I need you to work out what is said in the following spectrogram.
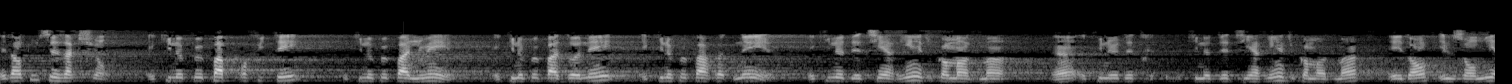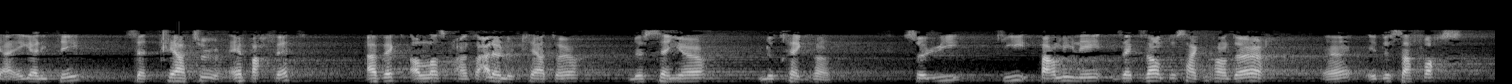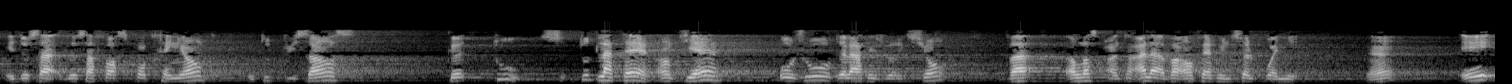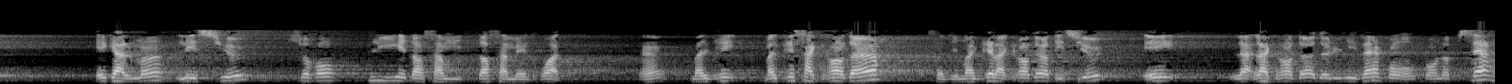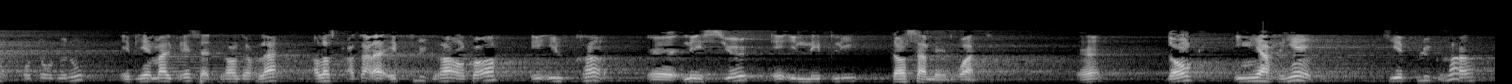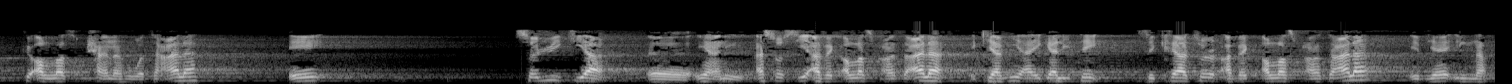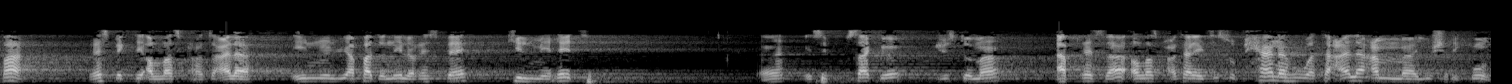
et dans toutes ses actions et qui ne peut pas profiter et qui ne peut pas nuire et qui ne peut pas donner et qui ne peut pas retenir et qui ne détient rien du commandement hein, et qui ne, détient rien du commandement et donc ils ont mis à égalité cette créature imparfaite avec Allah le créateur le Seigneur le très grand celui qui parmi les exemples de sa grandeur hein, et de sa force et de sa, de sa force contraignante et toute puissance, que tout, toute la terre entière, au jour de la résurrection, va, Allah va en faire une seule poignée. Hein, et également, les cieux seront pliés dans sa, dans sa main droite. Hein, malgré, malgré sa grandeur, c'est-à-dire malgré la grandeur des cieux et la, grandeur de l'univers qu'on qu observe autour de nous, et eh bien malgré cette grandeur-là, Allah est plus grand encore et il prend euh, les cieux et il les plie dans sa main droite. Hein? Donc, il n'y a rien qui est plus grand que Allah subhanahu wa ta'ala et celui qui a euh, associé avec Allah et qui a mis à égalité ses créatures avec Allah subhanahu wa ta'ala, eh bien, il n'a pas respecté Allah subhanahu wa ta'ala et il ne lui a pas donné le respect qu'il mérite. Hein? Et c'est pour ça que, justement, après ça, Allah subhanahu wa ta'ala dit Subhanahu wa ta'ala amma yushrikun.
